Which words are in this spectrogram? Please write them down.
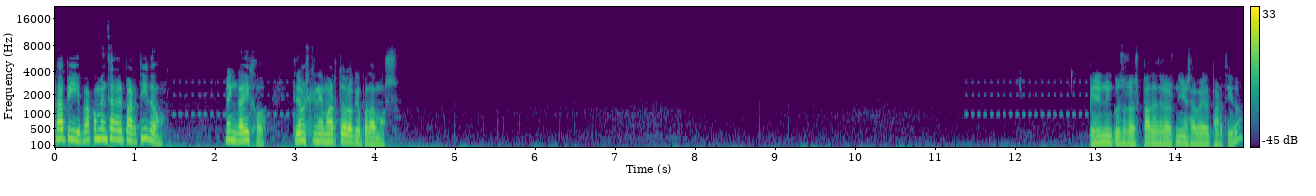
Papi, va a comenzar el partido. Venga, hijo. Tenemos que animar todo lo que podamos. ¿Vienen incluso los padres de los niños a ver el partido?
